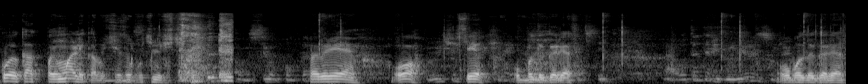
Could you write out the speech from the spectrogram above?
кое-как поймали, короче, закрутили. Проверяем. О, все ободы горят. Ободы горят.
